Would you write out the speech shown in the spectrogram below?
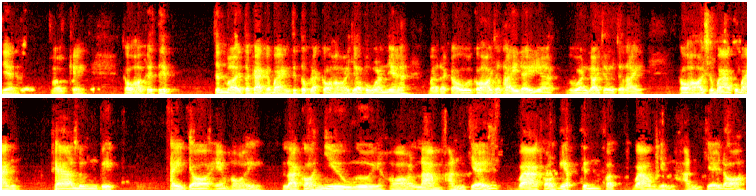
Yeah. ok. Câu hỏi kế tiếp. Xin mời tất cả các bạn tiếp tục đặt câu hỏi cho Vũ Anh nha. Và đặt câu câu hỏi cho thầy để uh, Vũ Anh gửi cho cho thầy. Câu hỏi số 3 của bạn Kha Lương Việt. Thầy cho em hỏi là có nhiều người họ làm ảnh chế và có ghép kinh Phật vào những ảnh chế đó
